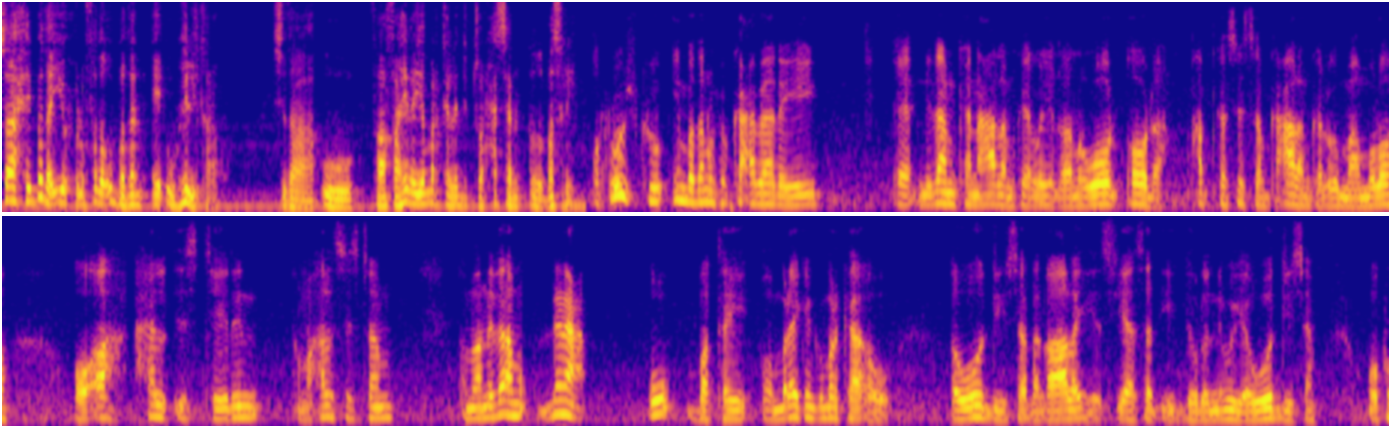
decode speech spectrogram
saaxiibada iyo xulufada u badan ee uu heli karo. Sida uu faahfaahinayo mar kale doctor xasan albasri. Ruushku in badan wuxuu ka cabaadayey nidaamkan caalamka ee loo yaqaano world order habka sistemka caalamka lagu maamulo oo ah hal isteerin ama hal system ama nidaam dhinac u batay oo maraykanku markaa uu awooddiisa dhaqaale iyo siyaasad iyo dowladnimo iyo awooddiisa oo ku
